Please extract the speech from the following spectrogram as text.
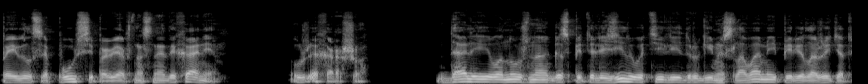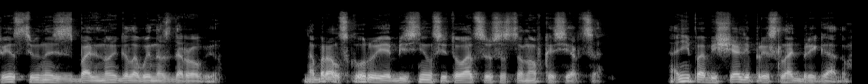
Появился пульс и поверхностное дыхание. Уже хорошо. Далее его нужно госпитализировать или, другими словами, переложить ответственность с больной головы на здоровье. Набрал скорую и объяснил ситуацию с остановкой сердца. Они пообещали прислать бригаду.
